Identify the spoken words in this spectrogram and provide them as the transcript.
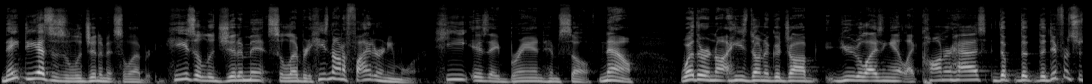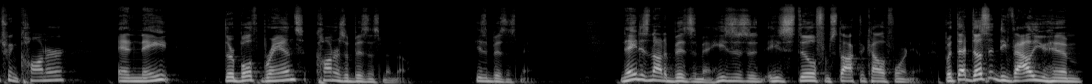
Nate Diaz is a legitimate celebrity. He's a legitimate celebrity. He's not a fighter anymore. He is a brand himself. Now, whether or not he's done a good job utilizing it like Conor has, the, the, the difference between Conor and Nate, they're both brands. Conor's a businessman, though. He's a businessman. Nate is not a businessman. He's just a, he's still from Stockton, California. But that doesn't devalue him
